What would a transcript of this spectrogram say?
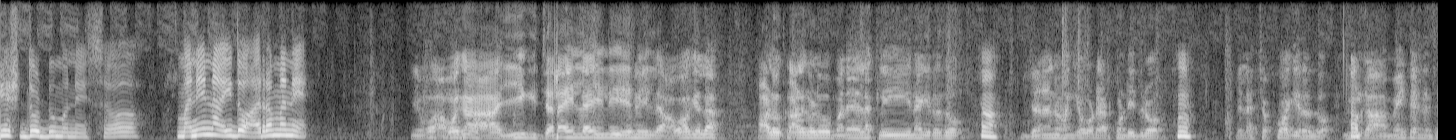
ಎಷ್ಟು ದೊಡ್ಡ ಮನೆ ಸರ್. ಮನೆನ ಇದು ಅರಮನೆ. ನೀವು ಅವಾಗ ಈಗ ಜನ ಇಲ್ಲ ಇಲ್ಲಿ ಏನು ಇಲ್ಲ. ಅವಾಗೆಲ್ಲ ಆಳು ಕಾಳುಗಳು ಮನೆ ಎಲ್ಲ ಕ್ಲೀನ್ ಆಗಿರೋದು ಜನನು ಹಂಗೆ ಓಡಾಡ್ಕೊಂಡಿದ್ರು. ಎಲ್ಲ ಚೊಕ್ಕವಾಗಿರೋದು ಈಗ ಮೇಂಟೆನೆನ್ಸ್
